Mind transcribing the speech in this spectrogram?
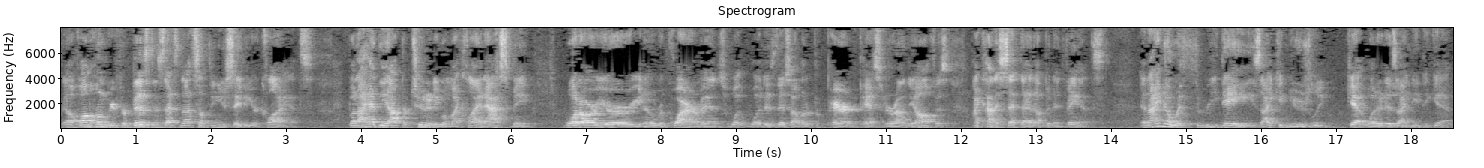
Now, if I'm hungry for business, that's not something you say to your clients. But I had the opportunity when my client asked me, "What are your, you know, requirements? What what is this? I'm going to prepare it and pass it around the office." I kind of set that up in advance, and I know with three days I can usually get what it is I need to get.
